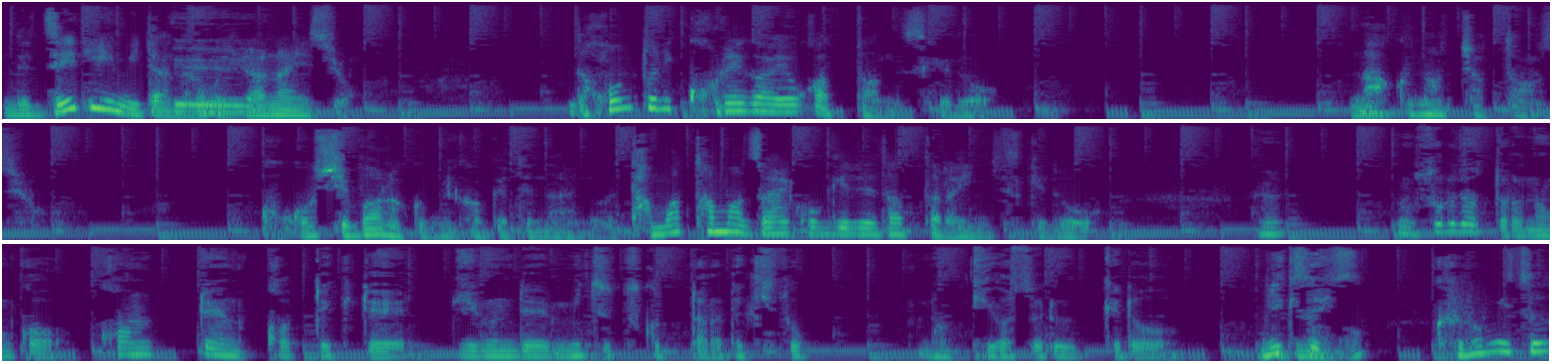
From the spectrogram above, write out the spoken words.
で、ゼリーみたいなのもいらないんですよ。で、本当にこれが良かったんですけど、なくなっちゃったんですよ。ここしばらく見かけてないので、たまたま在庫切れだったらいいんですけど、でもそれだったらなんか寒天買ってきて自分で蜜作ったらできそうな気がするけど、できないの？黒蜜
